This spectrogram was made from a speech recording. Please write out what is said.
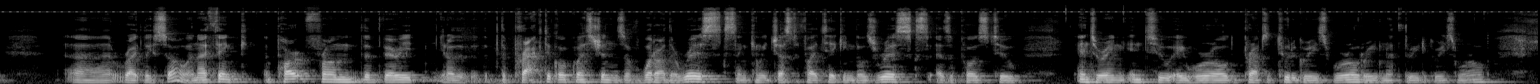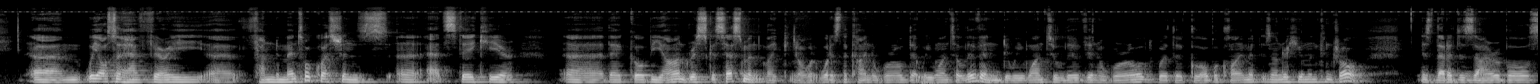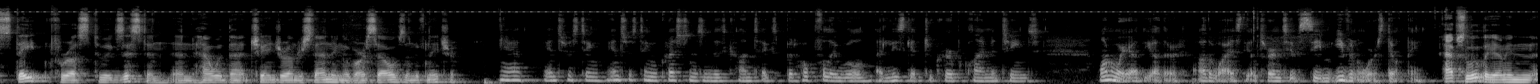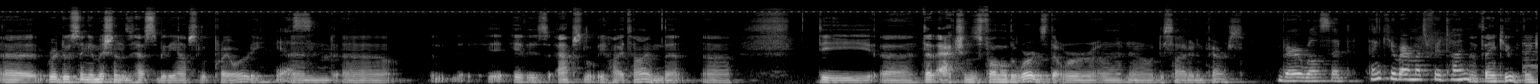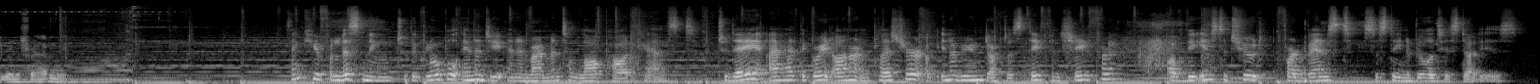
uh, rightly so. And I think apart from the very, you know, the, the, the, practical questions of what are the risks and can we justify taking those risks as opposed to entering into a world, perhaps a two degrees world or even a three degrees world. Um, we also have very uh, fundamental questions uh, at stake here uh, that go beyond risk assessment. Like, you know, what, what is the kind of world that we want to live in? Do we want to live in a world where the global climate is under human control? is that a desirable state for us to exist in? And how would that change our understanding of ourselves and of nature? Yeah, interesting, interesting questions in this context, but hopefully we'll at least get to curb climate change one way or the other. Otherwise, the alternatives seem even worse, don't they? Absolutely. I mean, uh, reducing emissions has to be the absolute priority. Yes. And uh, it, it is absolutely high time that. Uh, the uh, that actions follow the words that were uh, now decided in Paris. Very well said. Thank you very much for your time. And thank you. Thank you very much for having me. Thank you for listening to the Global Energy and Environmental Law podcast. Today, I had the great honor and pleasure of interviewing Dr. Stefan Schaefer of the Institute for Advanced Sustainability Studies.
